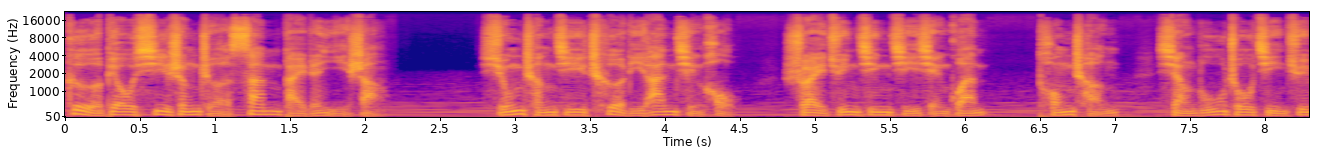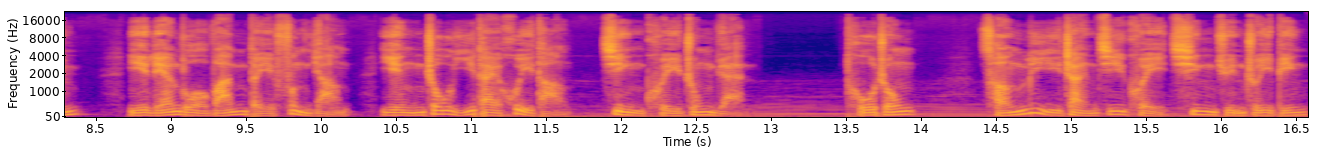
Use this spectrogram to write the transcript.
各标牺牲者三百人以上。熊成基撤离安庆后，率军经集贤关、桐城，向泸州进军，以联络皖北凤阳。颍州一带会党进窥中原，途中曾力战击溃清军追兵，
